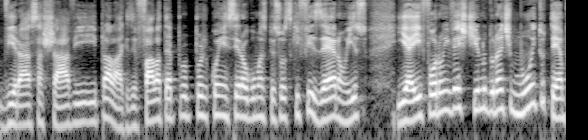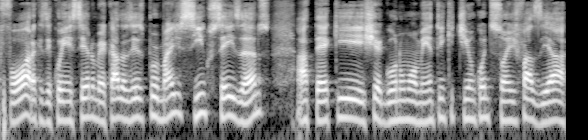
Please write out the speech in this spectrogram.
virar essa chave e ir para lá. Quer dizer, fala até por, por, conhecer algumas pessoas que fizeram isso e aí foram investindo durante muito tempo fora, quer dizer, conheceram o mercado às vezes por mais de 5, 6 anos, até que chegou num momento em que tinham condições de fazer a,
